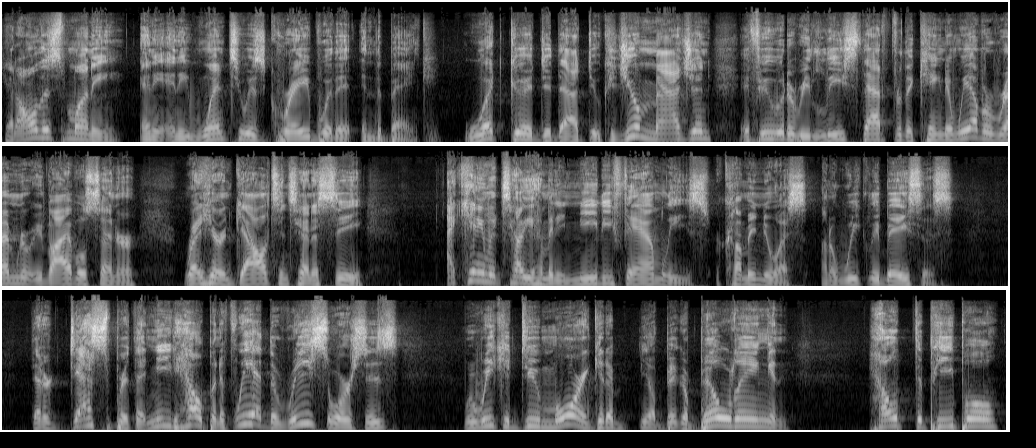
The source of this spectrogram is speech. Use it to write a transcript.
He had all this money, and he, and he went to his grave with it in the bank. What good did that do? Could you imagine if he would have released that for the kingdom? We have a remnant revival center right here in Gallatin, Tennessee. I can't even tell you how many needy families are coming to us on a weekly basis that are desperate, that need help. And if we had the resources where we could do more and get a you know bigger building and help the people,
